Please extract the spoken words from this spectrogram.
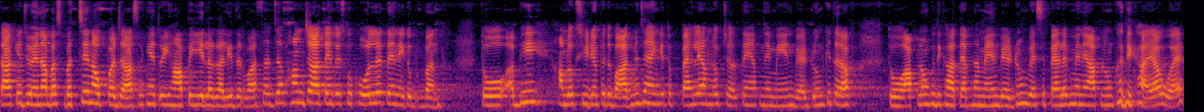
ताकि जो है ना, बस बच्चे ना ऊपर जा सकें तो यहाँ पे ये लगा लिया दरवाज़ा। जब हम जाते हैं तो इसको खोल लेते हैं, नहीं तो बंद। तो अभी हम लोग सीढ़ियों पे तो बाद में जाएँगे तो पहले हम लोग चलते हैं अपने मेन बेडरूम की तरफ़। तो आप लोगों को दिखाते हैं अपना मेन बेडरूम वैसे पहले भी मैंने आप लोगों को दिखाया हुआ है,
